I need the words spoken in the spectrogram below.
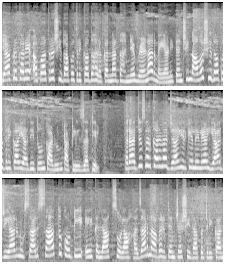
या प्रकारे अपात्र शिधापत्रिका धारकांना धान्य मिळणार नाही आणि त्यांची नावं शिधापत्रिका यादीतून काढून टाकली जातील. राज्य सरकारनं जाहीर केलेल्या या जी आरनुसार सात कोटी एक लाख सोळा हजार लाभार्थ्यांच्या शिधापत्रिकां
